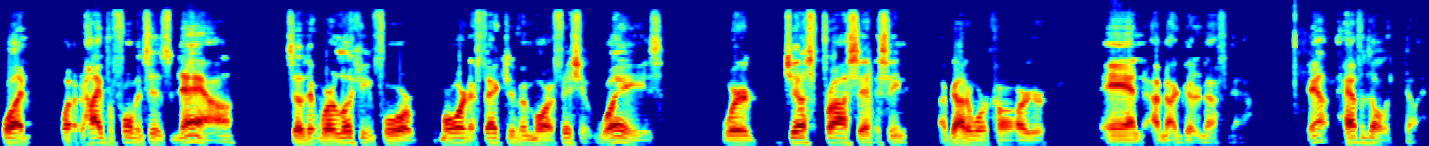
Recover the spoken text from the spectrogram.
what what high performance is now, so that we're looking for more effective and more efficient ways. We're just processing. I've got to work harder, and I'm not good enough now. Yeah, happens all the time.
